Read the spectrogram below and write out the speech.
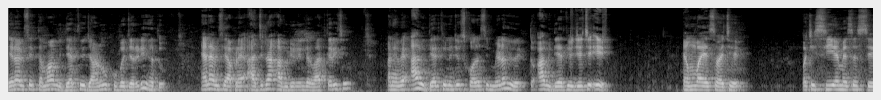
જેના વિશે તમામ વિદ્યાર્થીઓ જાણવું ખૂબ જ જરૂરી હતું. એના વિશે આપણે આજના આ વિડીયોની અંદર વાત કરી છે. અને હવે આ વિદ્યાર્થીઓને જો સ્કોલરશિપ મેળવવી હોય, તો આ વિદ્યાર્થીઓ જે છે એ એમવાયએસવાય છે, પછી સીએમએસએસ છે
